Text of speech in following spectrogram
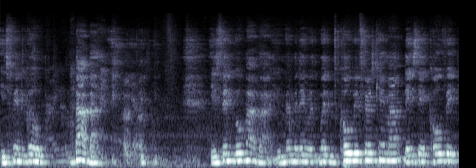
is finna go bye bye. It's finna go bye bye. You remember they was, when COVID first came out, they said COVID,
